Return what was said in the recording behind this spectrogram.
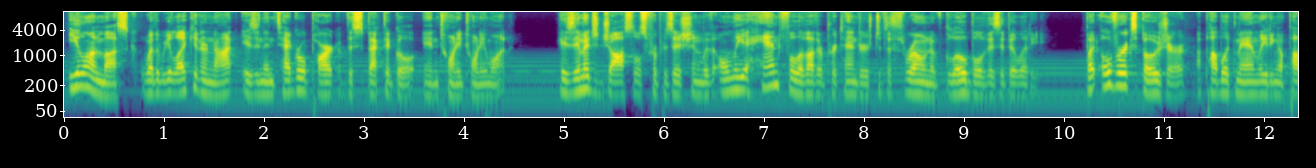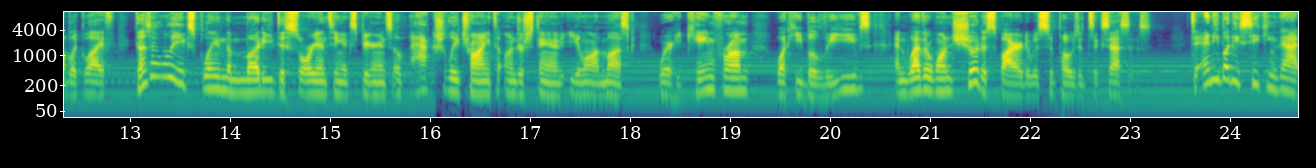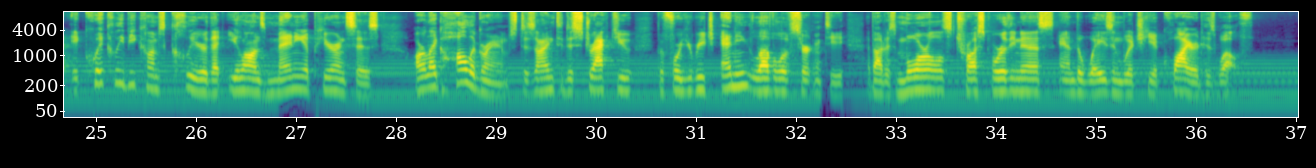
Elon Musk, whether we like it or not, is an integral part of the spectacle in 2021. His image jostles for position with only a handful of other pretenders to the throne of global visibility. But overexposure, a public man leading a public life, doesn't really explain the muddy, disorienting experience of actually trying to understand Elon Musk, where he came from, what he believes, and whether one should aspire to his supposed successes. To anybody seeking that, it quickly becomes clear that Elon's many appearances are like holograms designed to distract you before you reach any level of certainty about his morals, trustworthiness, and the ways in which he acquired his wealth.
